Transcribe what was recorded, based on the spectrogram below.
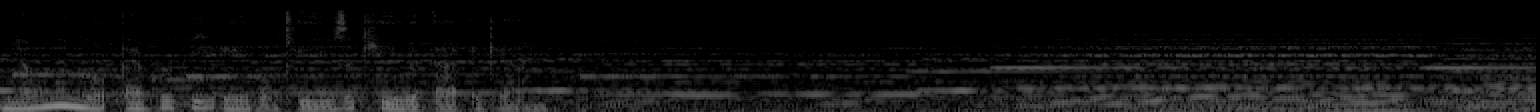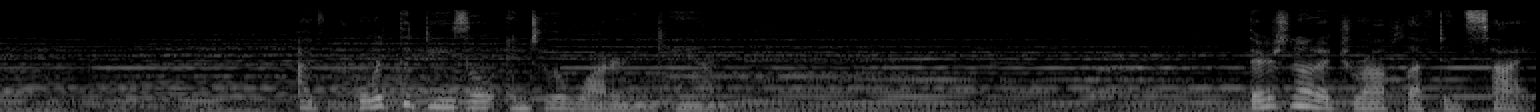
No one will ever be able to use a key with that again. I've poured the diesel into the watering can. There's not a drop left in sight.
